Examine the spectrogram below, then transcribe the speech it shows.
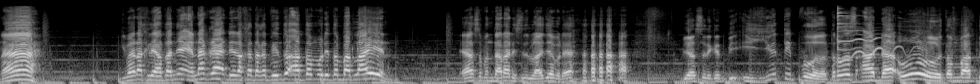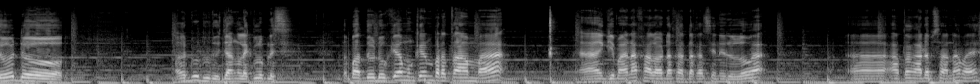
nah gimana kelihatannya enak gak di dekat-dekat pintu atau mau di tempat lain? Ya sementara di situ aja bro ya. Biar sedikit beautiful. Terus ada uh tempat duduk. Aduh duduk jangan like dulu please. Tempat duduknya mungkin pertama uh, Gimana kalau dekat-dekat sini dulu pak? Uh, Atau ngadep sana pak ya?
